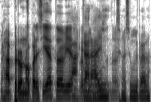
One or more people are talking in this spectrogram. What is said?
Ajá, pero no aparecía todavía. Ah, caray, se me hace muy raro.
